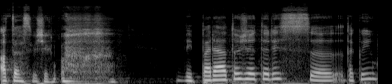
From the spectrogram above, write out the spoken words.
A to je asi všechno. Vypadá to, že tedy s eh, takovým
